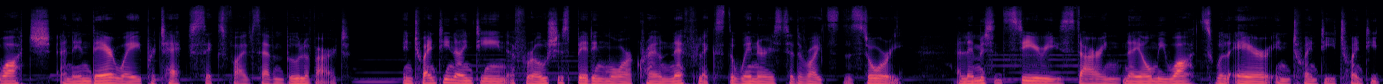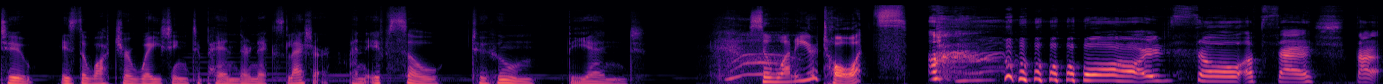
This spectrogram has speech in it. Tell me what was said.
watch and in their way protect 657 Boulevard. In 2019, a ferocious bidding war crowned Netflix the winners to the rights to the story. A limited series starring Naomi Watts will air in 2022. Is the Watcher waiting to pen their next letter? And if so, to whom? The end. So, what are your thoughts? I'm so upset that.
